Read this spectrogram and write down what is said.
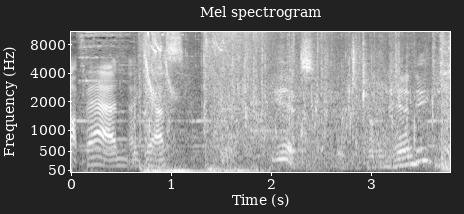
Not bad, I guess. Yes, could come in handy.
